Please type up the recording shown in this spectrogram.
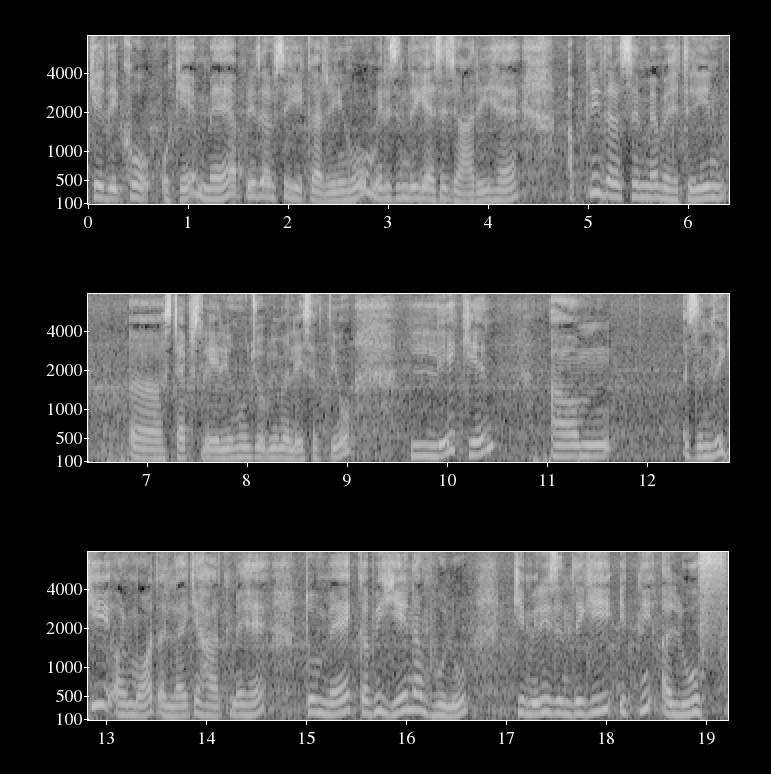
کہ دیکھو اوکے میں اپنی طرف سے یہ کر رہی ہوں، میری زندگی ایسے جا رہی ہے، اپنی طرف سے میں بہترین اسٹیپس لے رہی ہوں جو بھی میں لے سکتی ہوں۔ لیکن زندگی اور موت اللہ کے ہاتھ میں ہے، تو میں کبھی یہ نہ بھولوں کہ میری زندگی اتنی الوف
